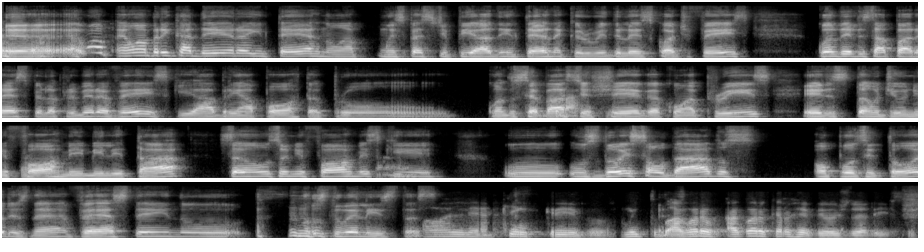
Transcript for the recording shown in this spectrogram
É, é uma, é uma brincadeira interna, uma, uma espécie de piada interna que o Ridley Scott fez quando eles aparecem pela primeira vez, que abrem a porta pro... Quando o Sebastian chega com a Pris, eles estão de Aham, uniforme militar, são os uniformes aham. que o- os dois soldados opositores, né, vestem no, nos duelistas. Olha, que incrível. Muito bom. Agora, eu- agora eu quero rever os Duelistas.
